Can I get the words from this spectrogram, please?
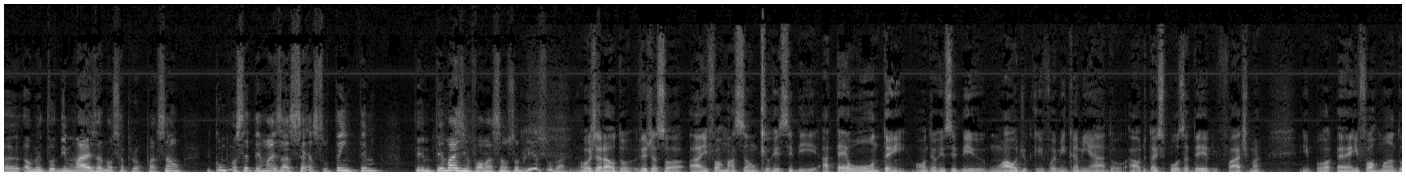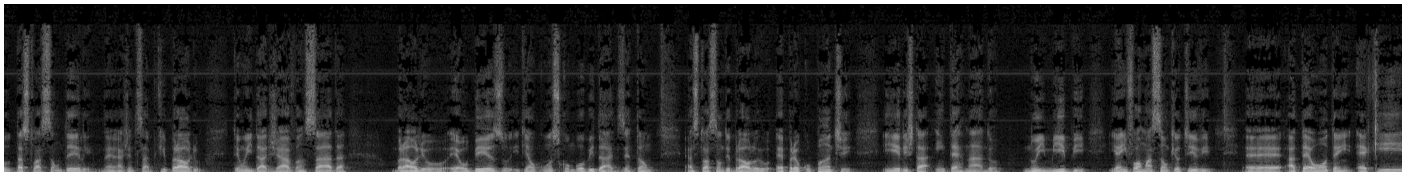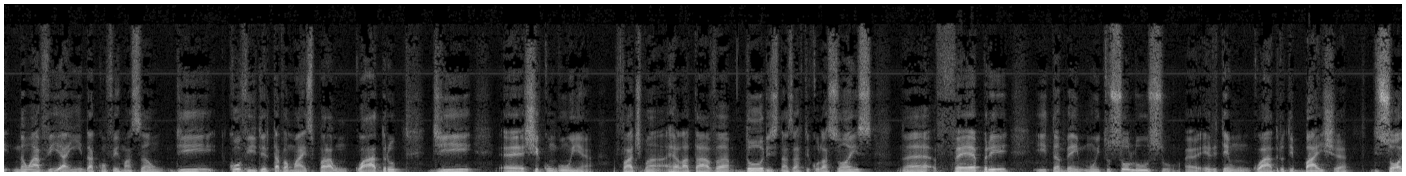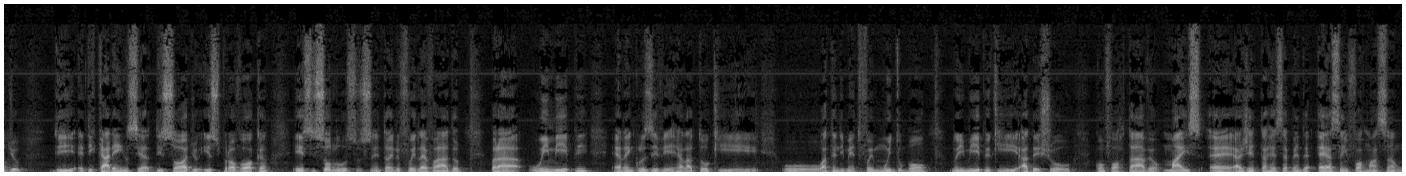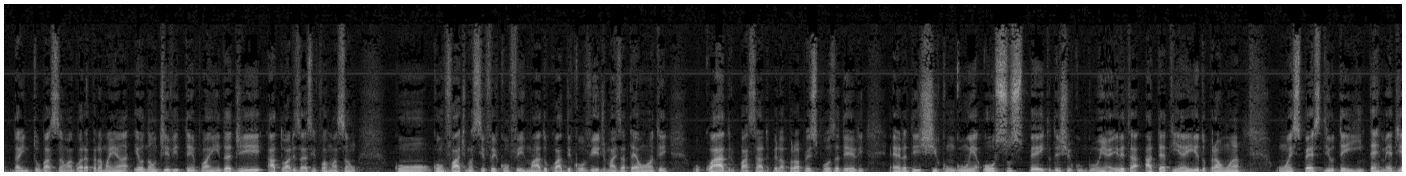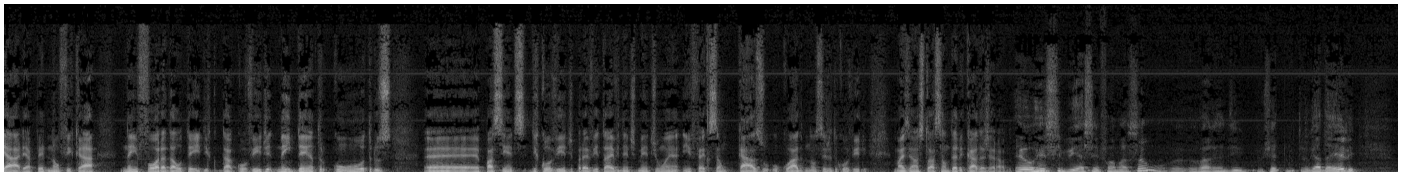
uh, aumentou demais a nossa preocupação. E como você tem mais acesso, tem, tem, tem, tem mais informação sobre isso, Wagner? Ô, Geraldo, veja só, a informação que eu recebi até ontem, ontem eu recebi um áudio que foi me encaminhado, áudio da esposa dele, Fátima, é, informando da situação dele. Né? A gente sabe que Braulio tem uma idade já avançada, Braulio é obeso e tem algumas comorbidades. Então, a situação de Braulio é preocupante e ele está internado no IMIP e a informação que eu tive é, até ontem é que não havia ainda a confirmação de Covid. Ele estava mais para um quadro de é, chikungunya. Fátima relatava dores nas articulações, né, febre e também muito soluço. É, ele tem um quadro de baixa de sódio de, de carência de sódio, isso provoca esses soluços. Então ele foi levado para o IMIP, ela inclusive relatou que o atendimento foi muito bom no IMIP, que a deixou confortável, mas é, a gente está recebendo essa informação da intubação agora pela manhã. Eu não tive tempo ainda de atualizar essa informação com, com Fátima, se foi confirmado o quadro de Covid. Mas até ontem, o quadro passado pela própria esposa dele era de chikungunya, ou suspeito de chikungunya. Ele tá, até tinha ido para uma, uma espécie de UTI intermediária, para ele não ficar nem fora da UTI de, da Covid, nem dentro com outros é, pacientes de Covid, para evitar, evidentemente, uma infecção caso o quadro não seja de Covid. Mas é uma situação delicada, Geraldo. Eu recebi essa informação, Wagner, de gente muito ligada a ele,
